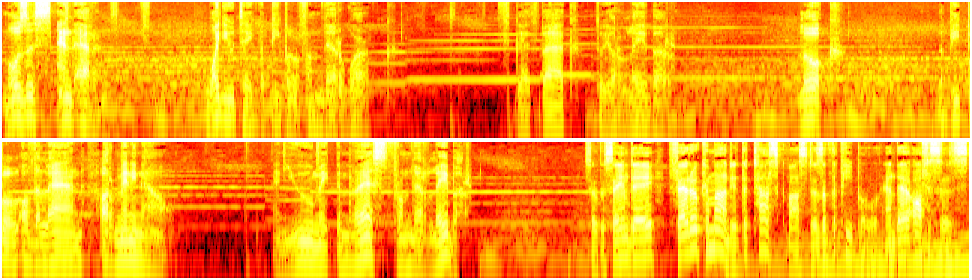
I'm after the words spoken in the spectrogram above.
Moses and Aaron, why do you take the people from their work? Get back to your labor. Look, the people of the land are many now, and you make them rest from their labor. So the same day, Pharaoh commanded the taskmasters of the people and their officers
